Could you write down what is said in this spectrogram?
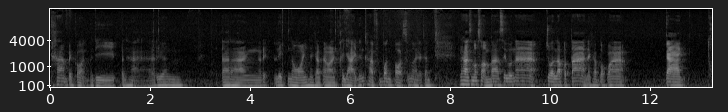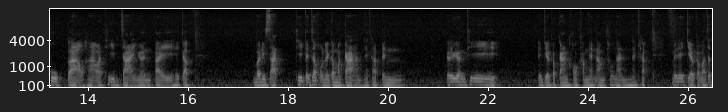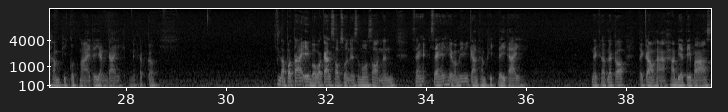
ข้ามไปก่อนพอดีปัญหาเรื่องตารางเล็กน้อยนะครับแต่ว่าขยายเรื่องข่าวฟุตบอลต่อสักหน่อยแล้วกัน ประธานสโมสรบาร์เซโลนาจวนลาปต้านะครับ บอกว่าการถูกกล่าวหาว่าทีมจ่ายเงินไปให้กับบริษัทที่เป็นเจ้าของหรือกรรมการนะครับ เป็น เรื่องที่เป็นเกี่ยวกับการขอคำแนะนำเท่านั้นนะครับ ไม่ได้เกี่ยวกับว่าจะทำผิดกฎหมายแต่อย่างใดนะครับก็ลาปต้าเองบอกว่าการสอบสวนในสโมสรนนั้นแสดงให้เห็นว่าไม่มีการทำผิดใด ๆนะครับ แล้วก็ไปกล่าวหาฮาเบียเตบาส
